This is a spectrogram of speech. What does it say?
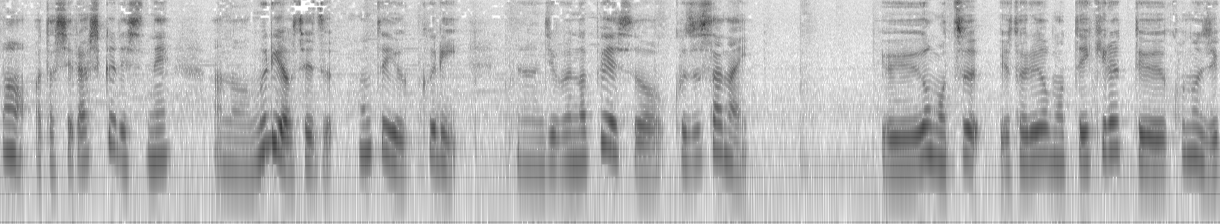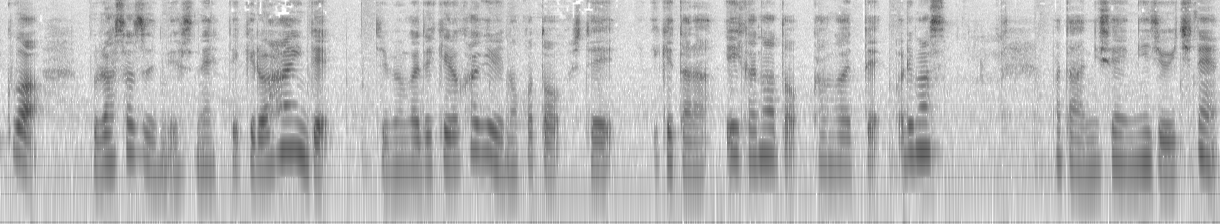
まあ私らしくですねあの無理をせず本当ゆっくりうん、自分のペースを崩さない余裕を持つゆとりを持って生きるっていうこの軸はぶらさずにですねできる範囲で自分ができる限りのことをしていけたらいいかなと考えております。また2021年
